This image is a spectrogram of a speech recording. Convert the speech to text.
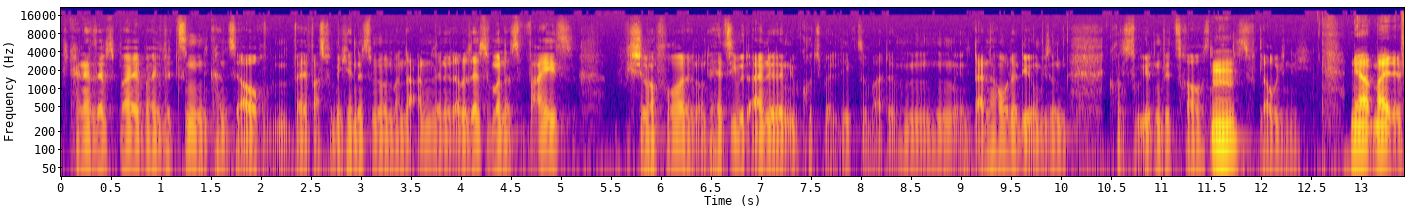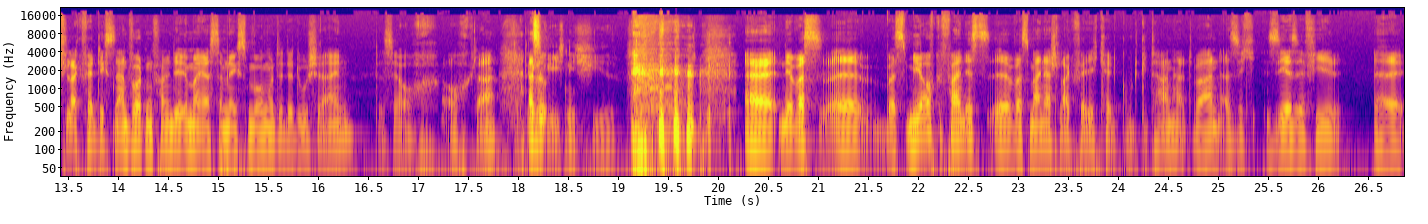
ich kann ja selbst bei, bei Witzen, kannst ja auch, weil- was für Mechanismen man da anwendet. Aber selbst wenn man das weiß, ich stell mal vor, und er hält sich mit einem, der dann kurz überlegt, so warte, hm, hm, und dann haut er dir irgendwie so einen konstruierten Witz raus. Mhm. Das glaube ich nicht. Ja, meine schlagfertigsten Antworten fallen dir immer erst am nächsten Morgen unter der Dusche ein. Das ist ja auch, auch klar. Da Also, denke ich nicht viel. Äh, ne, was, äh, was mir aufgefallen ist, äh, was meiner Schlagfertigkeit gut getan hat, waren, als ich sehr, sehr viel äh,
